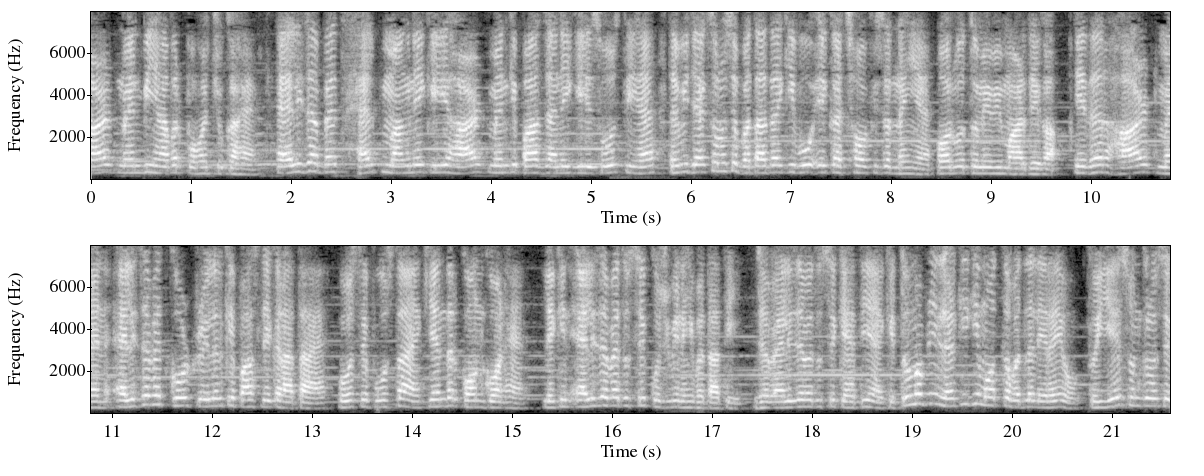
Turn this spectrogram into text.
हार्टमैन भी यहाँ पर पहुँच चुका है। एलिजाबेथ हेल्प मांगने के लिए हार्टमैन के पास जाने के लिए सोचती है, तभी जैक्सन उसे बताता है की वो एक अच्छा ऑफिसर नहीं है और वो तुम्हें भी मार देगा। इधर हार्टमैन एलिजाबेथ को ट्रेलर के पास लेकर आता है। वो उससे पूछता है कि अंदर कौन कौन है। लेकिन एलिजाबेथ उससे कुछ भी नहीं बताती। जब एलिजाबेथ उससे कहती है कि तुम अपनी लड़की की मौत का बदला ले रहे हो तो ये सुनकर उसे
